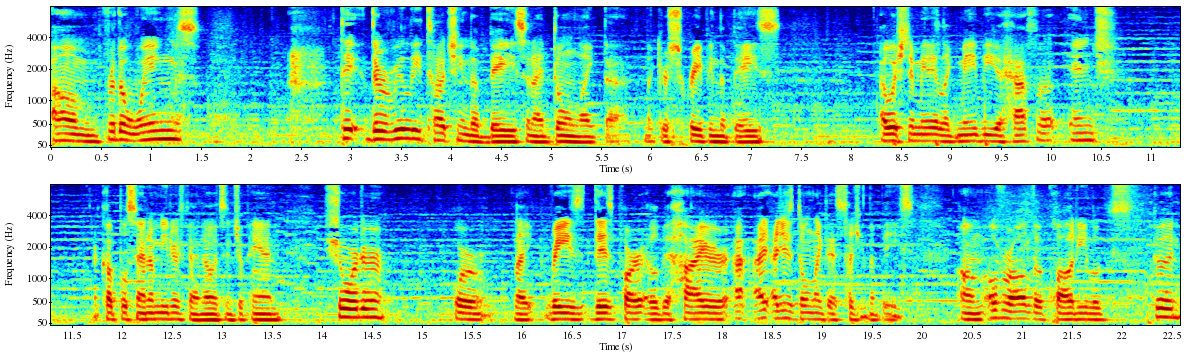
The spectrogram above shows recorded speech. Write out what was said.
Um, for the wings, they they're really touching the base, and I don't like that. Like you're scraping the base. I wish they made it like maybe a half a inch, a couple centimeters. I know it's in Japan, shorter, or like raise this part a little bit higher. I I just don't like that's touching the base. Um, overall, the quality looks good.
